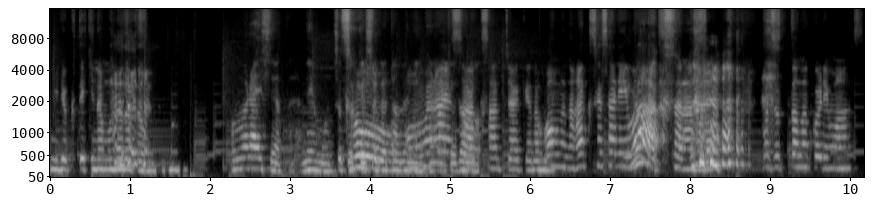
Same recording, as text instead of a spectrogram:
魅力的なものだと思う。オムライスやったらねもう作ってすぐ食べオムないけど。ライスは腐っちゃうけど、うん。オムのアクセサリーは腐らない。もうずっと残ります。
